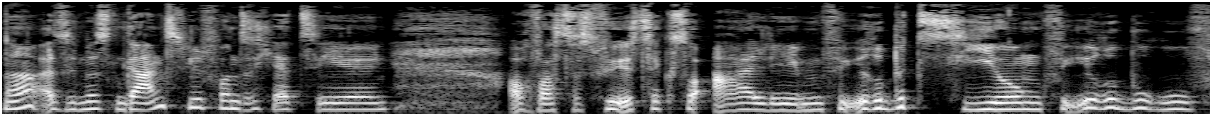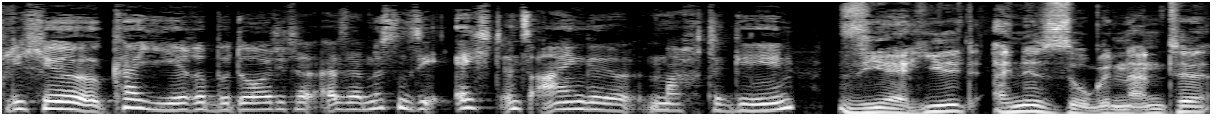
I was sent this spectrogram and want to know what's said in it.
Ne? Also Sie müssen ganz viel von sich erzählen, auch was das für Ihr Sexualleben, für Ihre Beziehung, für Ihre berufliche Karriere bedeutet hat. Also da müssen Sie echt ins Eingemachte gehen. Sie erhielt eine sogenannte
